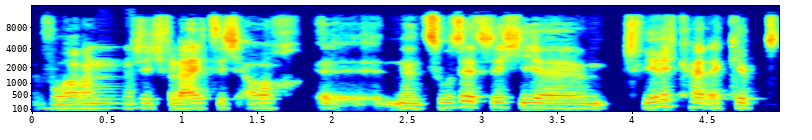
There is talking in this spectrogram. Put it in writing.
wo aber natürlich vielleicht sich auch äh, eine zusätzliche Schwierigkeit ergibt,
